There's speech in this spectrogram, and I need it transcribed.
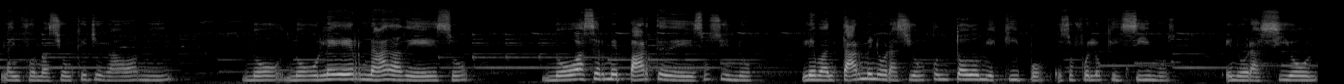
la información que llegaba a mí, no, no leer nada de eso, no hacerme parte de eso, sino levantarme en oración con todo mi equipo. Eso fue lo que hicimos, en oración,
